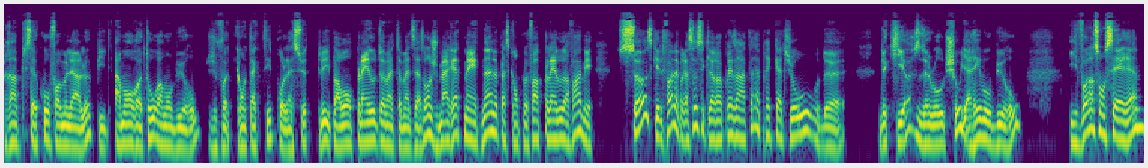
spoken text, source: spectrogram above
Remplis ce court formulaire-là, puis à mon retour à mon bureau, je vais te contacter pour la suite. Puis là, il peut y avoir plein d'autres automatisations. Je m'arrête maintenant là, parce qu'on peut faire plein d'autres affaires, mais ça, ce qui est le fun après ça, c'est que le représentant, après quatre jours de, de kiosque, de roadshow, il arrive au bureau, il va dans son CRM,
